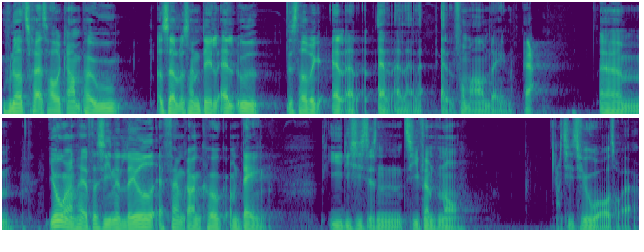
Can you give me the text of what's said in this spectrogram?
133 gram per uge, og selv hvis han delte alt ud, det er stadigvæk alt, alt, alt, alt, alt, alt for meget om dagen. Ja. Um, Johan har efter sine levet af 5 gram coke om dagen i de sidste sådan, 10-15 år. 10-20 år, tror jeg.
